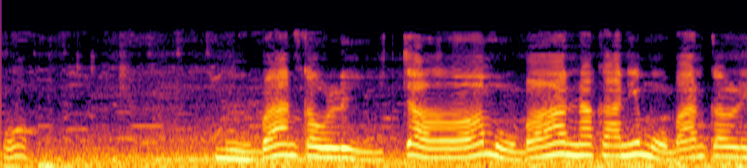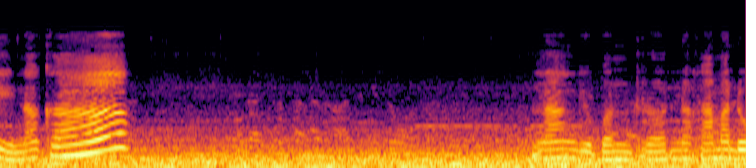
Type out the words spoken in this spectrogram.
โอ้หมู่บ้านเกาหลีจ้าหมู่บ้านนะคะนี่หมู่บ้านเกาหลีนะคะ นั่งอยู่บนรถนะคะ มาดู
